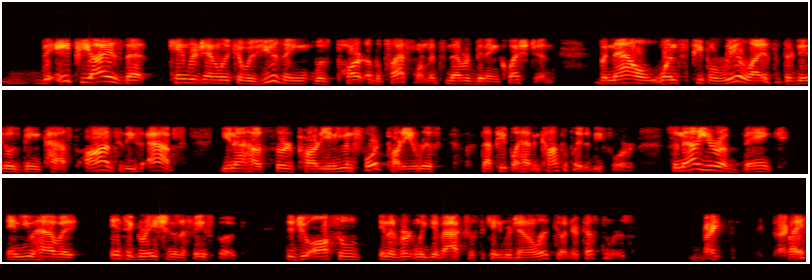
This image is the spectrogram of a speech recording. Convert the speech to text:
the APIs that Cambridge Analytica was using was part of the platform. It's never been in question. But now, once people realize that their data was being passed on to these apps, you now have third party and even fourth party risk that people hadn't contemplated before. So now you're a bank and you have an integration into Facebook did you also inadvertently give access to Cambridge Analytica on your customers? Right. Exactly. Right.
